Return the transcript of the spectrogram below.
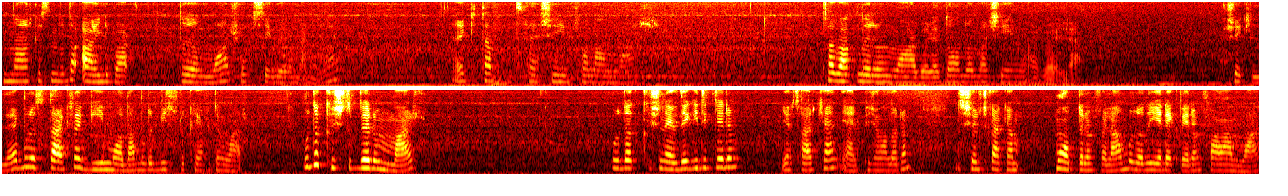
Bunun arkasında da aile bardağım var. Çok seviyorum ben onu. E, kitap her şeyim falan var. Tabaklarım var böyle. Dondurma şeyim var böyle. Bu şekilde. Burası da arkadaşlar giyinme odam. Burada bir sürü kıyafetim var. Burada kışlıklarım var. Burada kışın evde giydiklerim. Yatarken yani pijamalarım. Dışarı çıkarken montlarım falan. Burada da yeleklerim falan var.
